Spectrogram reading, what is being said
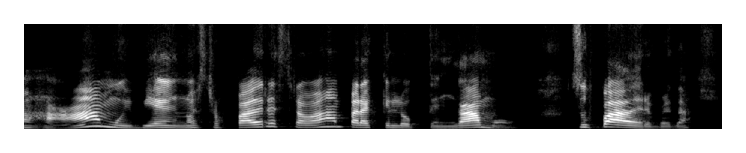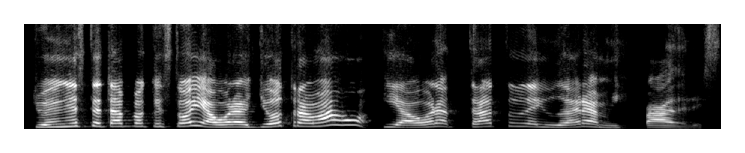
Ajá, muy bien. Nuestros padres trabajan para que lo obtengamos. Sus padres, ¿verdad? Yo en esta etapa que estoy, ahora yo trabajo y ahora trato de ayudar a mis padres.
